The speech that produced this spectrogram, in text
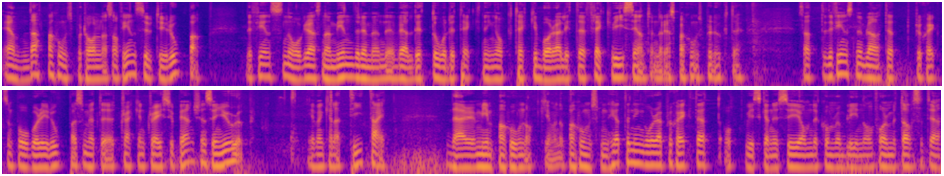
enda pensionsportalerna som finns ute i Europa. Det finns några sådana mindre men det är väldigt dålig täckning och täcker bara lite fläckvis egentligen deras pensionsprodukter. Så att det finns nu bland annat ett projekt som pågår i Europa som heter Track and Trace Your Pensions in Europe. Även kallat T-Type. Där Min Pension och menar, Pensionsmyndigheten ingår i det här projektet och vi ska nu se om det kommer att bli någon form av så att jag,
